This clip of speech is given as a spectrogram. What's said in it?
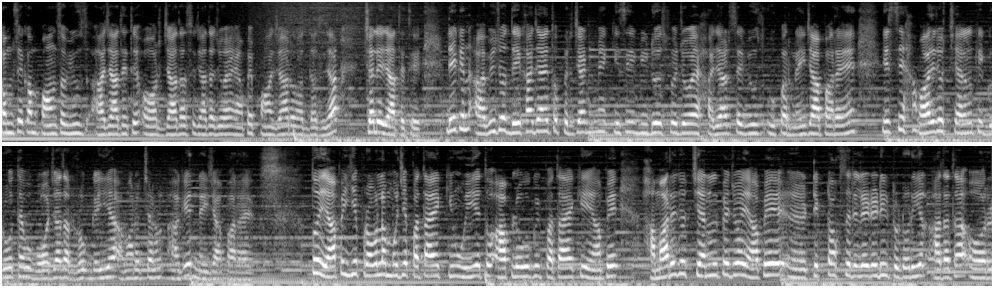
कम से कम पाँच सौ व्यूज़ आ जाते थे और ज़्यादा से ज़्यादा जो है यहाँ पे पाँच हज़ार और दस हज़ार चले जाते थे। लेकिन अभी जो देखा जाए तो प्रेजेंट में किसी वीडियोज़ पे जो है हज़ार से व्यूज़ ऊपर नहीं जा पा रहे हैं। इससे हमारी जो चैनल की ग्रोथ है वो बहुत ज़्यादा रुक गई है, हमारा चैनल आगे नहीं जा पा रहा है। तो यहाँ पे ये प्रॉब्लम मुझे पता है क्यों हुई है तो आप लोगों को भी पता है कि यहाँ पे हमारे जो चैनल पे जो है, यहाँ पे टिकटॉक से रिलेटेड ही ट्यूटोरियल आता था और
